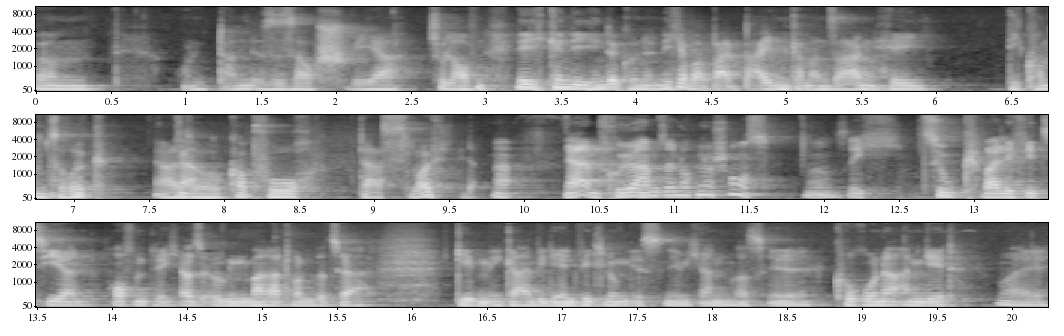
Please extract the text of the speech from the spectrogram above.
Ähm, und dann ist es auch schwer zu laufen. Nee, ich kenne die Hintergründe nicht, aber bei beiden kann man sagen, hey, die kommen zurück. Also ja. Kopf hoch, das läuft wieder. Ja. ja, im Frühjahr haben sie noch eine Chance, ne, sich zu qualifizieren, hoffentlich. Also irgendein Marathon wird es ja geben, egal wie die Entwicklung ist, nehme ich an, was äh, Corona angeht. Weil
